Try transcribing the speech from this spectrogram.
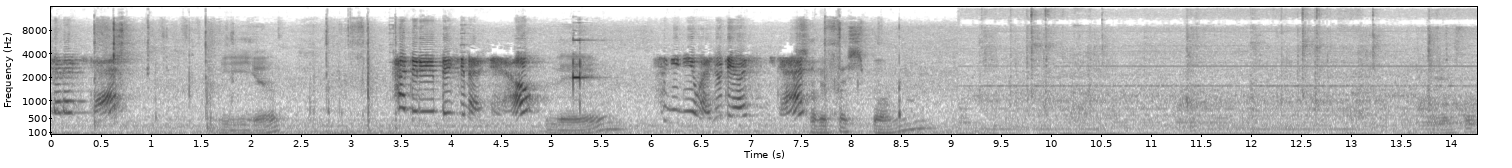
바랍니다. 예. 카드를 빼지 마세요. 네. 승인이 완료되었습니다. 480 원.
